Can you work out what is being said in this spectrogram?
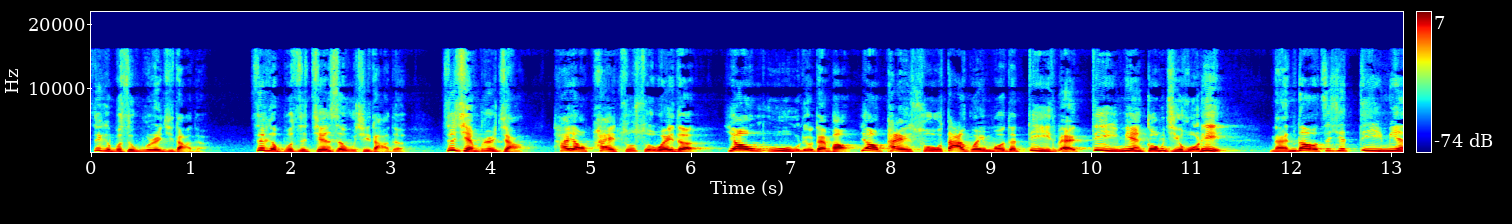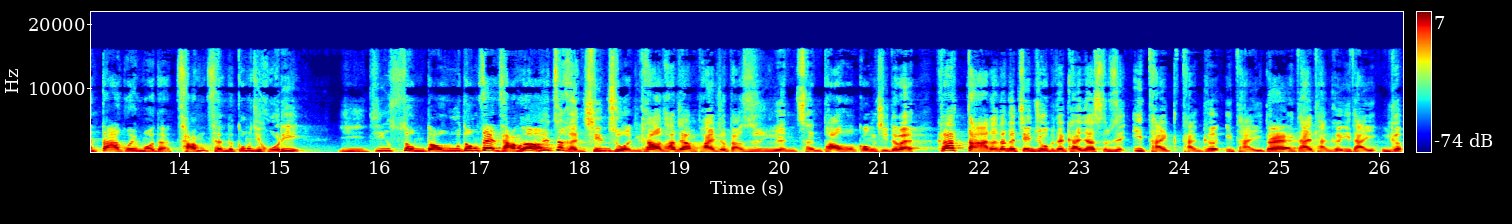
这个不是无人机打的，这个不是监视武器打的。之前不是讲他要派出所谓的。幺五五榴弹炮要派出大规模的地哎地面攻击火力，难道这些地面大规模的长城的攻击火力已经送到乌东战场了？因为这很清楚，你看到他这样拍就表示是远程炮火攻击，对不对？可他打的那个间距，我们再看一下，是不是一台坦克一台一个，一台坦克一台一个？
